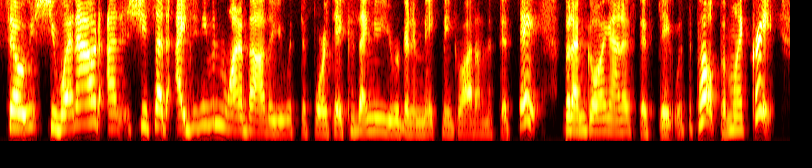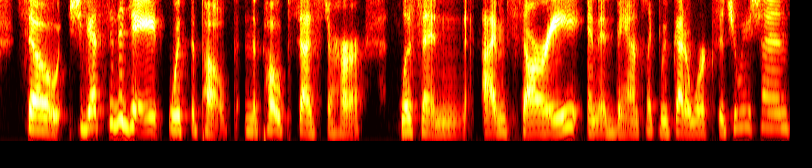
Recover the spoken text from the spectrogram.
So she went out and she said, I didn't even want to bother you with the fourth date because I knew you were going to make me go out on the fifth date, but I'm going on a fifth date with the Pope. I'm like, great. So she gets to the date with the Pope, and the Pope says to her, listen, I'm sorry in advance. Like, we've got a work situation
